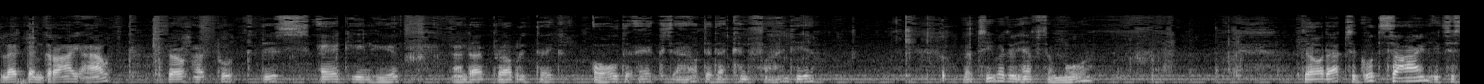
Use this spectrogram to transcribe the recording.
let them dry out. So I put this egg in here and I probably take all the eggs out that I can find here. Let's see whether we have some more. So that's a good sign. It's a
